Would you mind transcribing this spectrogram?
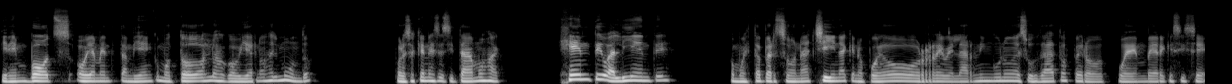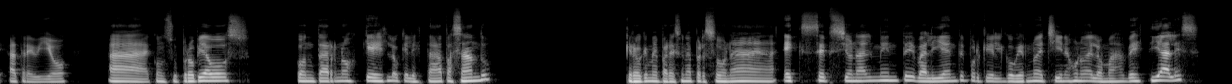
tienen bots obviamente también como todos los gobiernos del mundo. Por eso es que necesitamos a gente valiente como esta persona china que no puedo revelar ninguno de sus datos, pero pueden ver que sí se atrevió con su propia voz, contarnos qué es lo que le estaba pasando. Creo que me parece una persona excepcionalmente valiente porque el gobierno de China es uno de los más bestiales,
